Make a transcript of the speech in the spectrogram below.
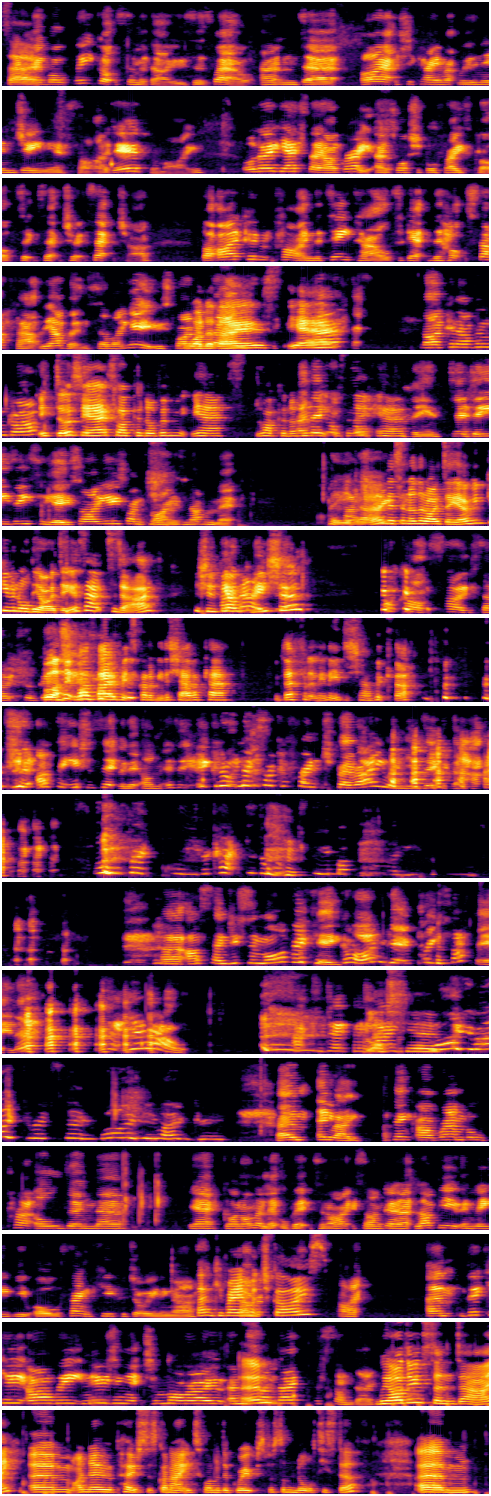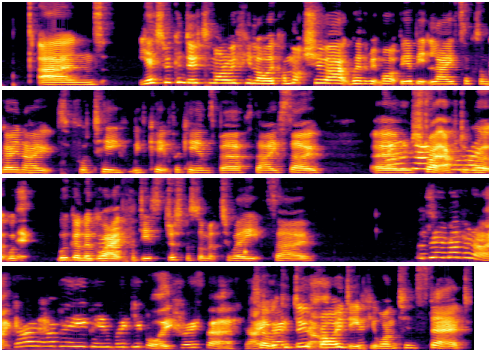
So Okay, well, we got some of those as well, and uh, I actually came up with an ingenious idea for mine. Although, yes, they are great as washable face cloths, etc., etc., but I couldn't find the tea towel to get the hot stuff out of the oven, so I used one, one of those, yeah. Perfect. Like an oven glove. It does, yeah. It's like an oven, yes, like an oven mitt, isn't it? Yeah. and dead easy to use, so I use one of mine as an oven mitt. There you I'll go. you. There's another idea. We've given all the ideas out today. You should be I on know. commission. I can't sew, so it's all good. But I think my favourite's got to be the shower cap. We definitely need a shower cap. I think you should sit with it on. Is it, it, it looks like a French beret when you do that. oh, Becky, the cat is in my pie. Uh, I'll send you some more, Vicki. Go on, get free stuff here. Look, get you out. Accidentally. Bless you. Why are you angry, Sue? Why are you angry? Um. Anyway, I think I've rambled, prattled, and uh, yeah, gone on a little bit tonight. So I'm gonna love you and leave you all. Thank you for joining us. Thank you very much, guys. Right. Um, Vicki, are we newsing it tomorrow and Um, Sunday? Sunday. We are doing Sunday. Um, I know a post has gone out into one of the groups for some naughty stuff. Um, and yes, we can do tomorrow if you like. I'm not sure whether it might be a bit later because I'm going out for tea with Ke- for Kian's birthday. So um, Oh, no, straight after work, we're, we're going to go out for this just for something to eat. So We'll do another night. Go and have an evening with your boy for his birthday. so we could do. Friday if you want instead.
